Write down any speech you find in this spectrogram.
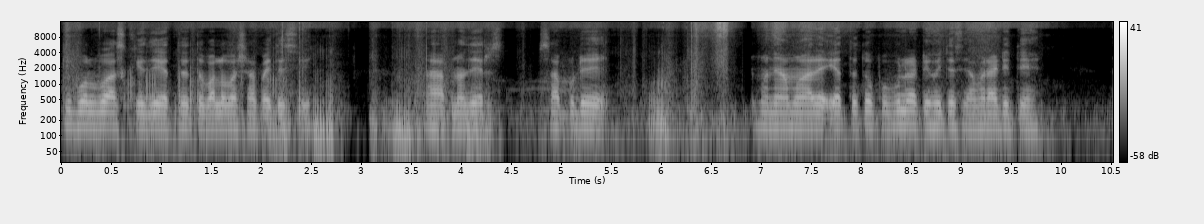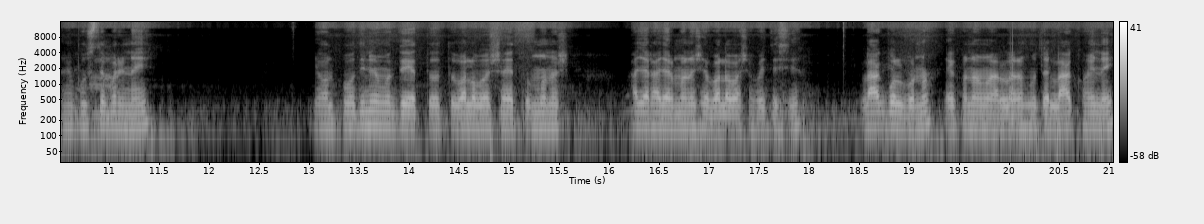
কি বলব আজকে যে এত এত ভালোবাসা পাইতেছি। আর আপনাদের সাপোর্টে মানে আমার এত তো পপুলারিটি হইতেছে আমার আইডিতে আমি বুঝতে পারি নাই। যে অল্প দিনের মধ্যে এত এত ভালোবাসা, এত মানুষ, হাজার হাজার মানুষের ভালোবাসা পাইতেছে। লাখ বলব না, এখন আমার আল্লাহর মতো লাখ হয় নাই।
